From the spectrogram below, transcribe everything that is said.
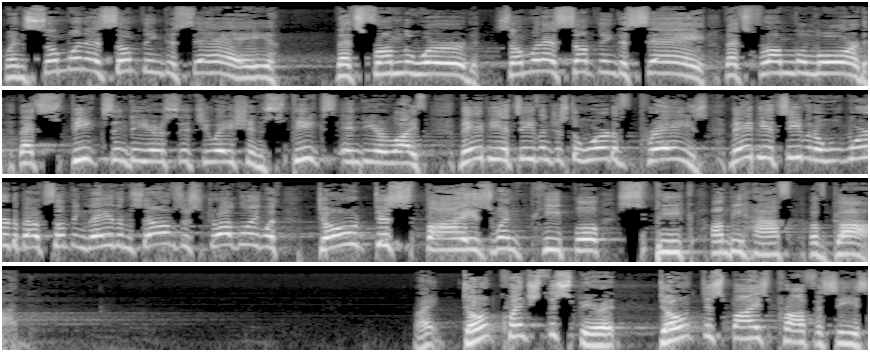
when someone has something to say that's from the Word, someone has something to say that's from the Lord, that speaks into your situation, speaks into your life. Maybe it's even just a word of praise. Maybe it's even a word about something they themselves are struggling with. Don't despise when people speak on behalf of God. Right? Don't quench the Spirit. Don't despise prophecies.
